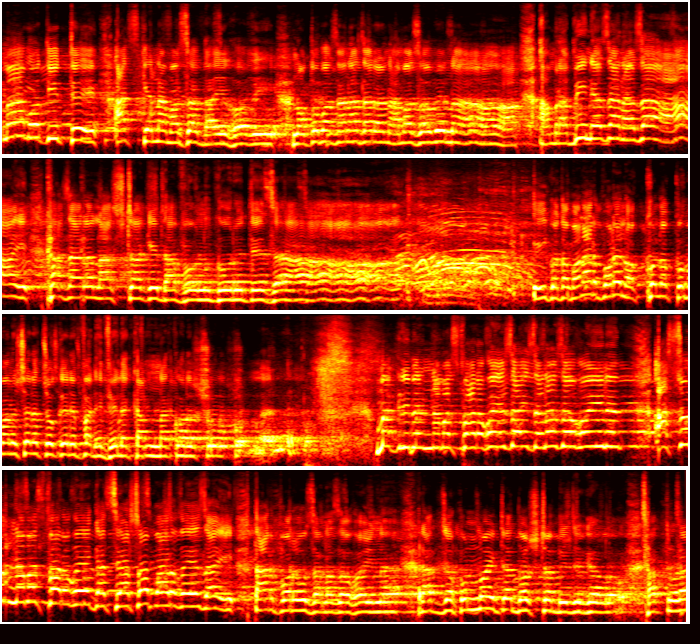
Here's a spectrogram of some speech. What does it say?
ইমামতিতে আজকে নামাজ আদায় হবে, নতবা জানাজার নামাজ হবে না। আমরা বিনা জানা যায় খাজার লাশটাকে দাফন করতে চাই। কথা বলার পরে লক্ষ লক্ষ মানুষেরা চোখের পানি ফেলে কান্না করা শুরু করলেন। মাগরিবের নামাজ পার হয়ে যায়, জানাজা হয় না। আসো নামাজ পার হয়ে গেছে, আশা পার হয়ে যায়, তারপরেও জানাজা হয় না। রাত যখন নয়টা, দশটা বেজে গেল, ছাত্ররা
